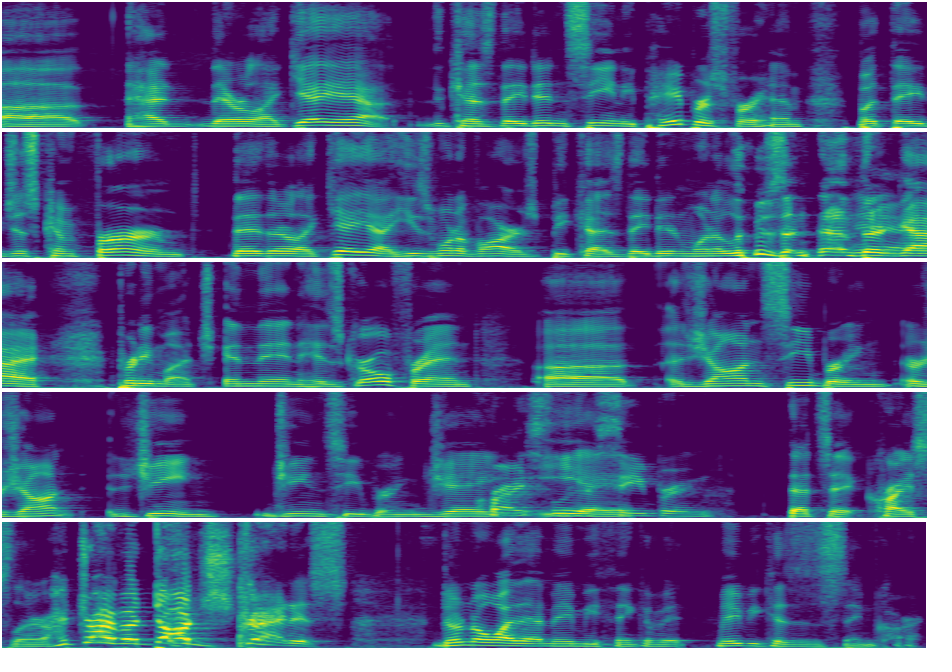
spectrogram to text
uh, had they were like, yeah, yeah, yeah, because they didn't see any papers for him, but they just confirmed that they're like, yeah, yeah, he's one of ours because they didn't want to lose another Yeah. guy, pretty much. And then his girlfriend, uh, Jean Sebring or Jean Jean Jean Sebring, J E Chrysler Sebring. That's it, Chrysler. I drive a Dodge Stratus. Don't know why that made me think of it. Maybe because it's the same car.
